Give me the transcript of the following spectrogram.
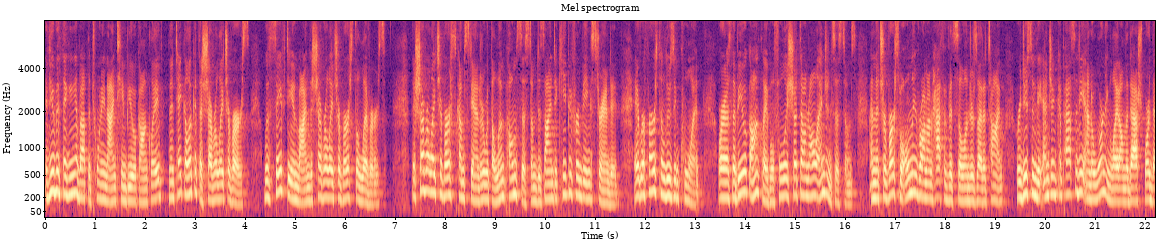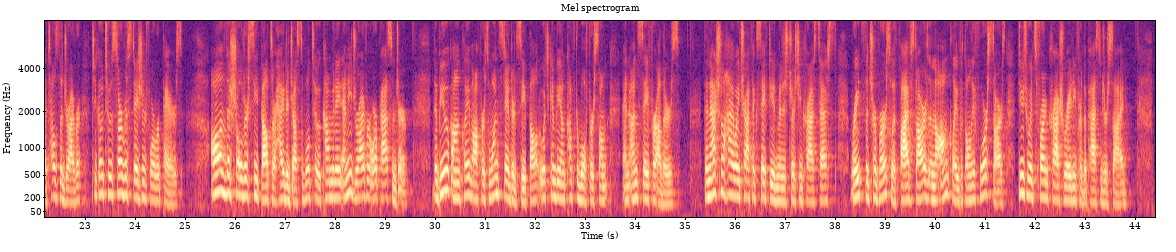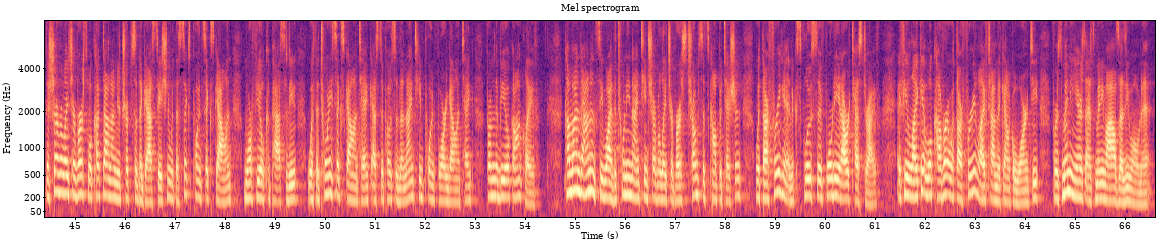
If you've been thinking about the 2019 Buick Enclave, then take a look at the Chevrolet Traverse. With safety in mind, the Chevrolet Traverse delivers. The Chevrolet Traverse comes standard with a limp home system designed to keep you from being stranded. It refers to losing coolant, whereas the Buick Enclave will fully shut down all engine systems, and the Traverse will only run on half of its cylinders at a time, reducing the engine capacity and a warning light on the dashboard that tells the driver to go to a service station for repairs. All of the shoulder seat belts are height adjustable to accommodate any driver or passenger. The Buick Enclave offers one standard seatbelt, which can be uncomfortable for some and unsafe for others. The National Highway Traffic Safety Administration crash test rates the Traverse with five stars and the Enclave with only four stars due to its front crash rating for the passenger side. The Chevrolet Traverse will cut down on your trips to the gas station with a 6.6 gallon more fuel capacity with a 26 gallon tank as opposed to the 19.4 gallon tank from the Buick Enclave. Come on down and see why the 2019 Chevrolet Traverse trumps its competition with our free and exclusive 48-hour test drive. If you like it, we'll cover it with our free lifetime mechanical warranty for as many years and as many miles as you own it.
